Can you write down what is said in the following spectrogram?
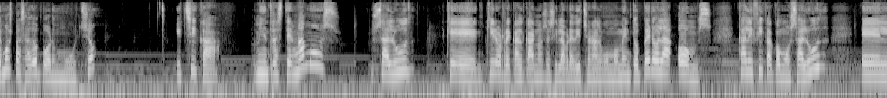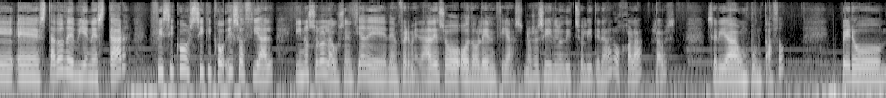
hemos pasado por mucho. Y chica, mientras tengamos salud, que quiero recalcar, no sé si lo habré dicho en algún momento, pero la OMS califica como salud el eh, estado de bienestar físico, psíquico y social y no solo la ausencia de, enfermedades o, dolencias. No sé si lo he dicho literal, ojalá, ¿sabes? Sería un puntazo. Pero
